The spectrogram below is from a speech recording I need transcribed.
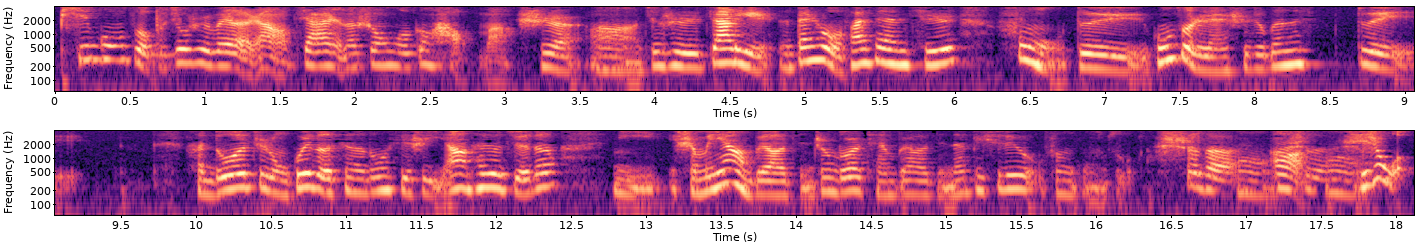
拼工作不就是为了让家人的生活更好吗？是啊，就是家里人，但是我发现其实父母对工作这件事就跟对很多这种规则性的东西是一样，他就觉得你什么样不要紧，挣多少钱不要紧，但必须得有份工作。是的，嗯是的，其实我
